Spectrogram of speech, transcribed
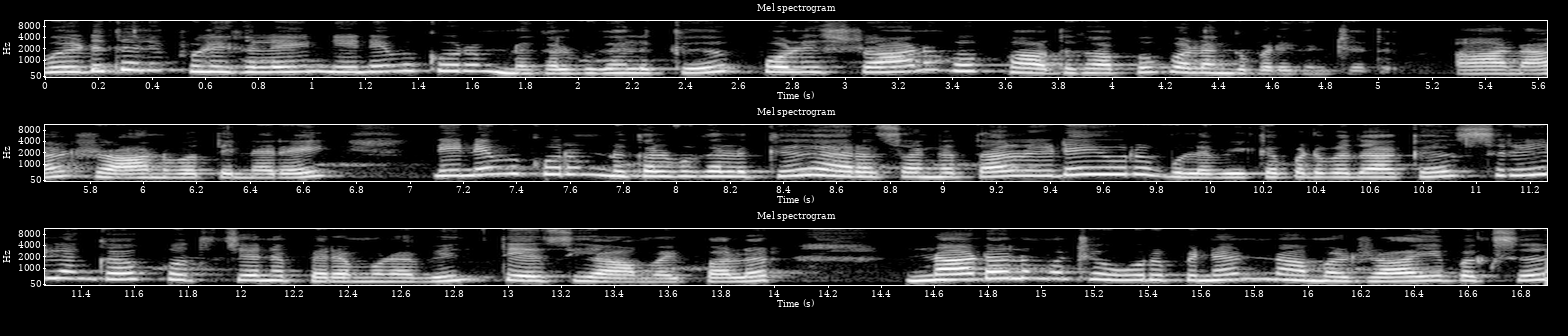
விடுதலை புலிகளை நினைவுகூரும் நிகழ்வுகளுக்கு போலீஸ் ராணுவ பாதுகாப்பு வழங்கப்படுகின்றது. ஆனால் இராணுவத்தினரை நினைவுகூரும் நிகழ்வுகளுக்கு அரசாங்கத்தால் இடையூறு விளைவிக்கப்படுவதாக ஸ்ரீலங்கா பொதுஜன பெரமுனவின் தேசிய அமைப்பாளர் நாடாளுமன்ற உறுப்பினர் நாமல் ராயபக்ச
